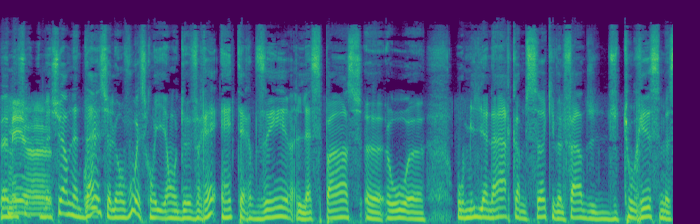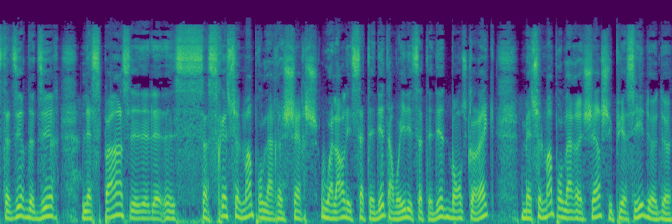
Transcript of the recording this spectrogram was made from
Ben, monsieur, euh, monsieur, Hernandez, selon vous, est-ce qu'on devrait interdire l'espace euh, aux, euh, aux, millionnaires comme ça qui veulent faire du, du tourisme, c'est-à-dire de dire l'espace, ça serait seulement pour la recherche, ou alors les satellites, envoyer des satellites, bon, c'est correct, mais seulement pour la recherche et puis essayer de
